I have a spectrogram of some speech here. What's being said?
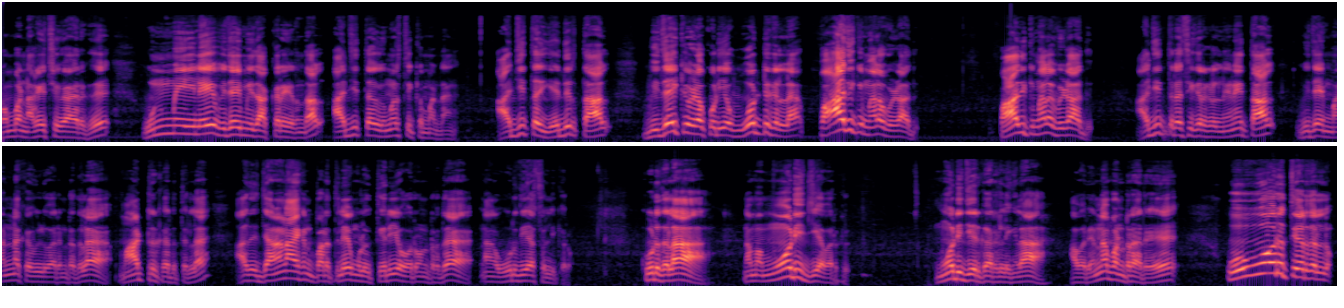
ரொம்ப நகைச்சுவையாக இருக்குது உண்மையிலே விஜய் மீது அக்கறை இருந்தால் அஜித்தை விமர்சிக்க மாட்டாங்க. அஜித்தை எதிர்த்தால் விஜய்க்கு விழக்கூடிய ஓட்டுகளில் பாதிக்கு மேலே விழாது. பாதிக்கு மேலே விழாது. அஜித் ரசிகர்கள் நினைத்தால் விஜய் மண்ணை கவிழ்வார்ன்றதில் மாற்று கருத்தில் அது ஜனநாயகன் படத்திலே உங்களுக்கு தெரிய வரும்ன்றதை நாங்கள் உறுதியாக சொல்லிக்கிறோம். கூடுதலாக நம்ம மோடிஜி அவர்கள். மோடிஜி இருக்கார் இல்லைங்களா? அவர் என்ன பண்ணுறாரு ஒவ்வொரு தேர்தலிலும்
